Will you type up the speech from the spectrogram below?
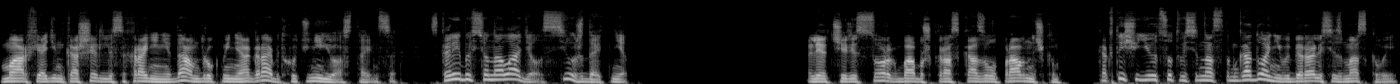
Марфе один кошель для сохранения дам, вдруг меня ограбит, хоть у нее останется. Скорее бы все наладилось, сил ждать нет. Лет через сорок бабушка рассказывала правнучкам, как в 1918 году они выбирались из Москвы.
